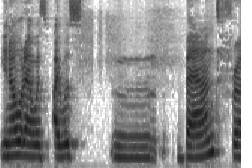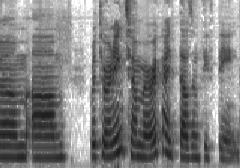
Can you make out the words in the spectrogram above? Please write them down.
you know, when I was I was um, banned from um, returning to America in 2015.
